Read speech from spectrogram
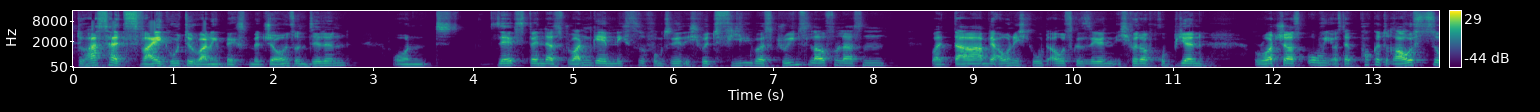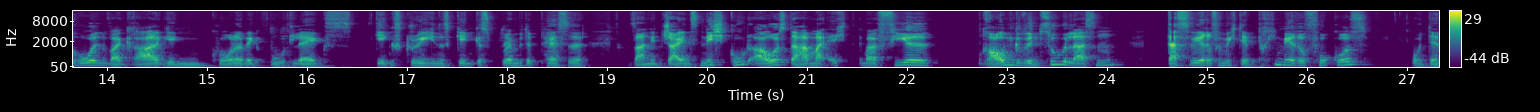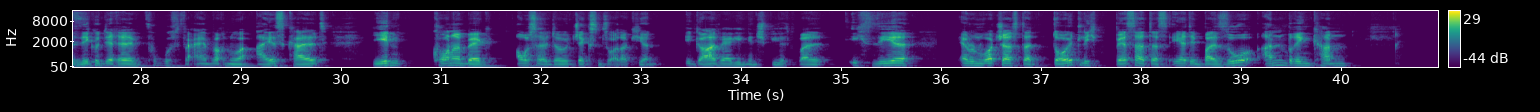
du hast halt zwei gute Running Backs mit Jones und Dylan und selbst wenn das Run-Game nicht so funktioniert, ich würde viel über Screens laufen lassen, weil da haben wir auch nicht gut ausgesehen. Ich würde auch probieren, Rogers irgendwie aus der Pocket rauszuholen, weil gerade gegen Quarterback Bootlegs, gegen Screens, gegen gescrambelte Pässe sahen die Giants nicht gut aus. Da haben wir echt immer viel Raumgewinn zugelassen. Das wäre für mich der primäre Fokus. Und der sekundäre Fokus wäre einfach nur eiskalt, jeden Cornerback außer Joe Jackson zu attackieren. Egal wer gegen den spielt. Weil ich sehe Aaron Rodgers da deutlich besser, dass er den Ball so anbringen kann,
